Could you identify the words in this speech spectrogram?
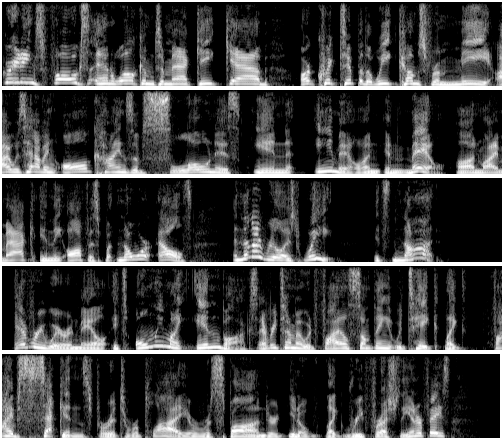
Greetings, folks, and welcome to Mac Geek Gab. Our quick tip of the week comes from me. I was having all kinds of slowness in email and in mail on my Mac in the office, but nowhere else. And then I realized, wait, it's not everywhere in mail. It's only my inbox. Every time I would file something, it would take like five seconds for it to reply or respond or, you know, like refresh the interface.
